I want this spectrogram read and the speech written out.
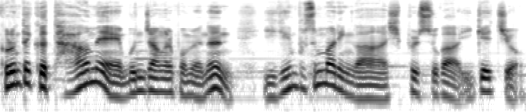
그런데 그 다음에 문장을 보면은 이게 무슨 말인가 싶을 수가 있겠죠.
